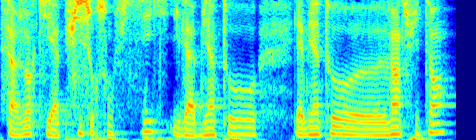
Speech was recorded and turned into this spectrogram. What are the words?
c'est un joueur qui appuie sur son physique. Il a bientôt, il a bientôt euh, 28 ans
